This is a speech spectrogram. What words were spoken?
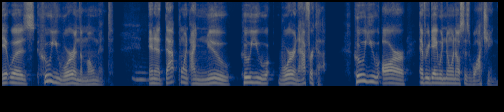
it was who you were in the moment. Mm-hmm. And at that point, I knew who you were in Africa, who you are every day when no one else is watching.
